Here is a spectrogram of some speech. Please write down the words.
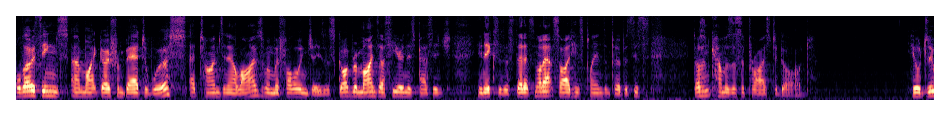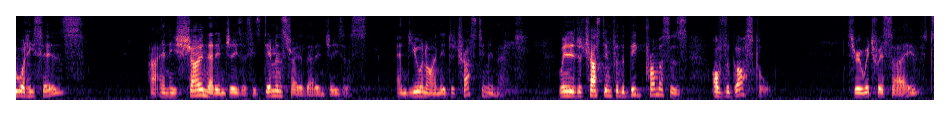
Although things uh, might go from bad to worse at times in our lives when we're following Jesus, God reminds us here in this passage in Exodus that it's not outside his plans and purpose. This doesn't come as a surprise to God. He'll do what he says, uh, and he's shown that in Jesus. He's demonstrated that in Jesus. And you and I need to trust him in that. We need to trust him for the big promises of the gospel through which we're saved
